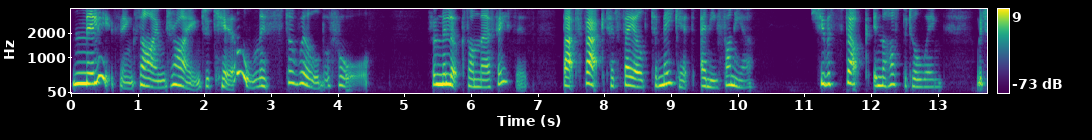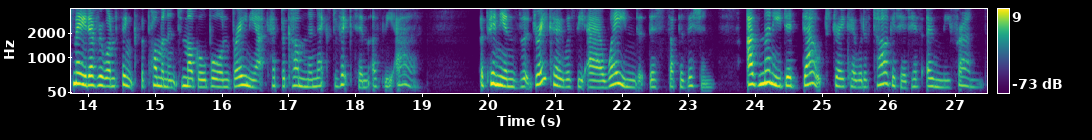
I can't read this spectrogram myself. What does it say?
Millie thinks I'm trying to kill Mr. Wilberforce. From the looks on their faces, that fact had failed to make it any funnier. She was stuck in the hospital wing, which made everyone think the prominent muggle born brainiac had become the next victim of the heir. Opinions that Draco was the heir waned at this supposition, as many did doubt Draco would have targeted his only friend.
